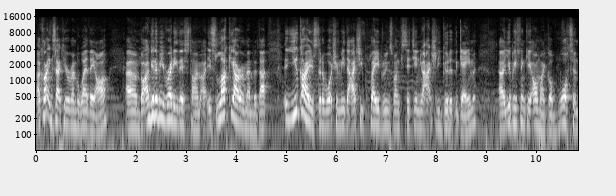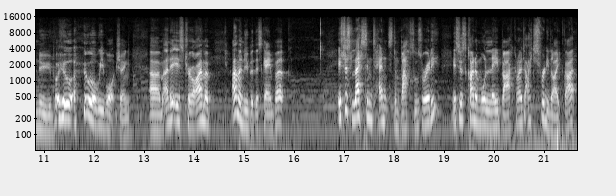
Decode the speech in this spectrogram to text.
I can't exactly remember where they are. Um, but I'm going to be ready this time. Uh, it's lucky I remembered that. You guys that are watching me that actually play Bloons Monkey City and you're actually good at the game, uh, you'll be thinking, oh my god, what a noob. Who, who are we watching? Um, and it is true, I'm a, I'm a noob at this game, but it's just less intense than battles, really. It's just kind of more laid back, and I, I just really like that.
